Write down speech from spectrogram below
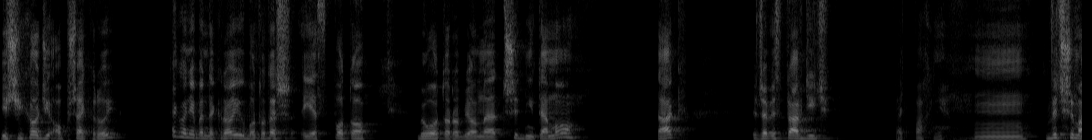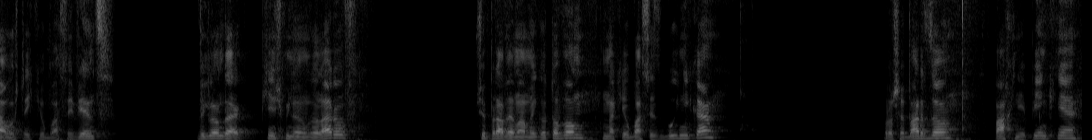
Jeśli chodzi o przekrój, tego nie będę kroił, bo to też jest po to, było to robione 3 dni temu, tak? Żeby sprawdzić, jak pachnie, mm, wytrzymałość tej kiełbasy, więc wygląda jak 5 milionów dolarów. Przyprawę mamy gotową na kiełbasy z bójnika. Proszę bardzo, pachnie pięknie,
